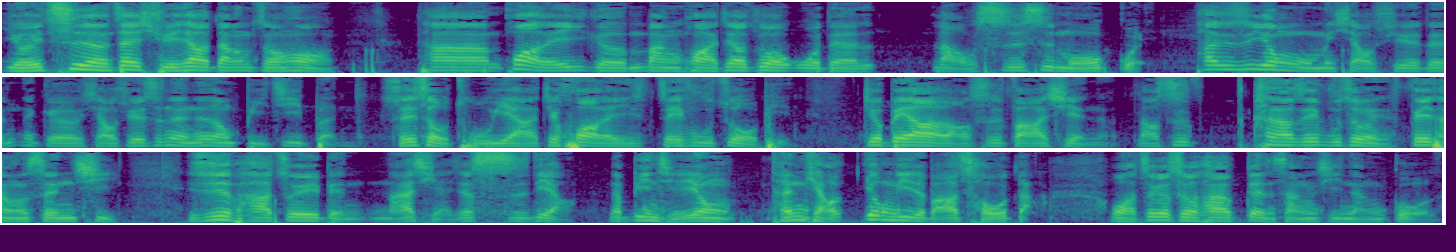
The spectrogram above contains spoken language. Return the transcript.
有一次呢，在学校当中哦。他画了一个漫画，叫做《我的老师是魔鬼》。他就是用我们小学的那个小学生的那种笔记本，随手涂鸦就画了这幅作品，就被他的老师发现了。老师看到这幅作品，非常的生气，于是把他作业本拿起来就撕掉，那并且用藤条用力的把它抽打。哇，这个时候他更伤心难过了。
